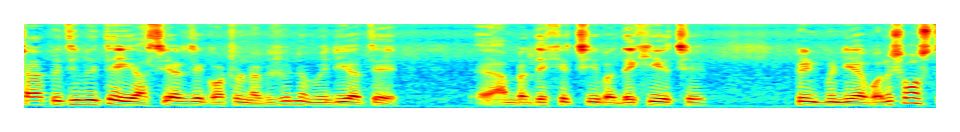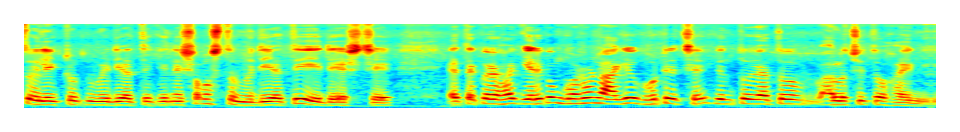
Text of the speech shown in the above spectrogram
সারা পৃথিবীতে এই আসিয়ার যে ঘটনা, বিভিন্ন মিডিয়াতে আমরা দেখেছি বা দেখিয়েছে। প্রিন্ট মিডিয়া বলেন, সমস্ত ইলেকট্রনিক মিডিয়া থেকে নিয়ে সমস্ত মিডিয়াতেই এটা এসছে। এতে করে হয় কি এরকম ঘটনা আগেও ঘটেছে কিন্তু এত আলোচিত হয়নি।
